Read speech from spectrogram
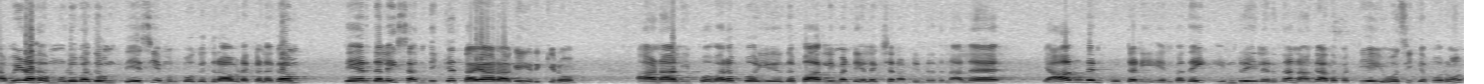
தமிழகம் முழுவதும் தேசிய முற்போக்கு திராவிட கழகம் தேர்தலை சந்திக்க தயாராக இருக்கிறோம். ஆனால் இப்போ வரப்போகிறது பார்லிமெண்ட் எலெக்ஷன் அப்படின்றதுனால யாருடன் கூட்டணி என்பதை இன்றையிலிருந்து தான் நாங்கள் அதை பற்றியே யோசிக்க போகிறோம்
